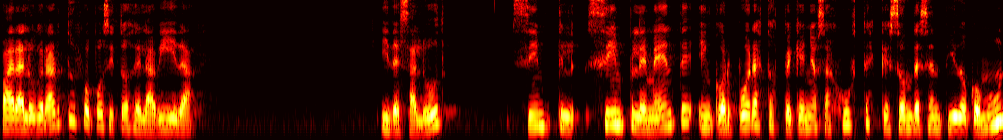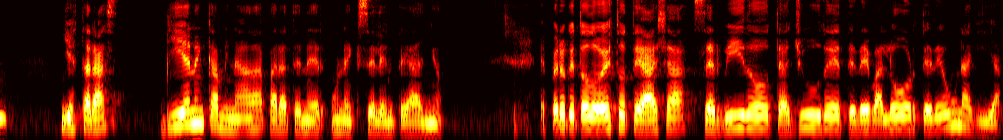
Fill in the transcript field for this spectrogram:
para lograr tus propósitos de la vida y de salud, simplemente incorpora estos pequeños ajustes que son de sentido común y estarás bien encaminada para tener un excelente año. Espero que todo esto te haya servido, te ayude, te dé valor, te dé una guía.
